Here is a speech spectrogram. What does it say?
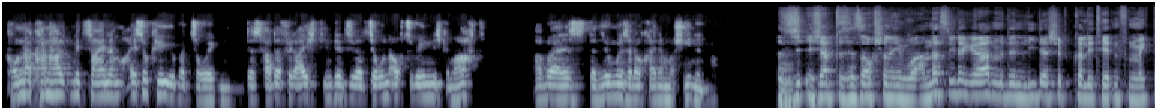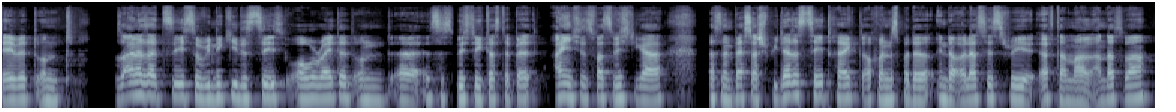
Connor kann halt mit seinem Eishockey überzeugen. Das hat er vielleicht in den Situationen auch zu wenig gemacht. Aber es, der Junge ist halt auch keine Maschine. Ne? Also ich, ich habe das jetzt auch schon irgendwo anders wieder gehört mit den Leadership-Qualitäten von McDavid und also einerseits sehe ich so wie Niki, das C ist overrated und äh, es ist wichtig, dass der Be eigentlich ist fast wichtiger, dass ein besser Spieler das C trägt, auch wenn es bei der in der Oilers History öfter mal anders war.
